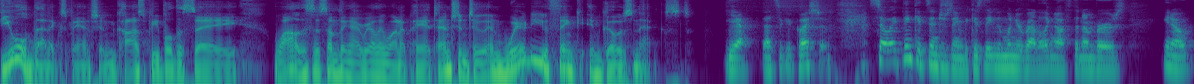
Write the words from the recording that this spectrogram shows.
fueled that expansion, caused people to say, wow, this is something I really want to pay attention to? And where do you think it goes next? Yeah, that's a good question. So I think it's interesting because even when you're rattling off the numbers, you know,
